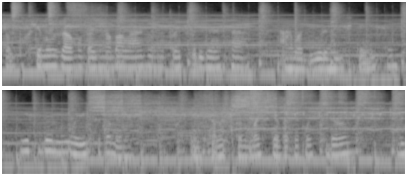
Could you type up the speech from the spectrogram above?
então por que não usar a vantagem na balada né, para a gente poder ganhar essa armadura, resistência e esse daninho extra também. A gente estava ficando mais tempo esse dano do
